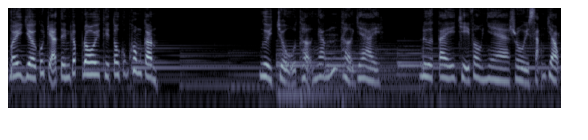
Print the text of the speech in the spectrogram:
bây giờ có trả tiền gấp đôi thì tôi cũng không cần. Người chủ thở ngắn thở dài, đưa tay chỉ vào nhà rồi sẵn giọng.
